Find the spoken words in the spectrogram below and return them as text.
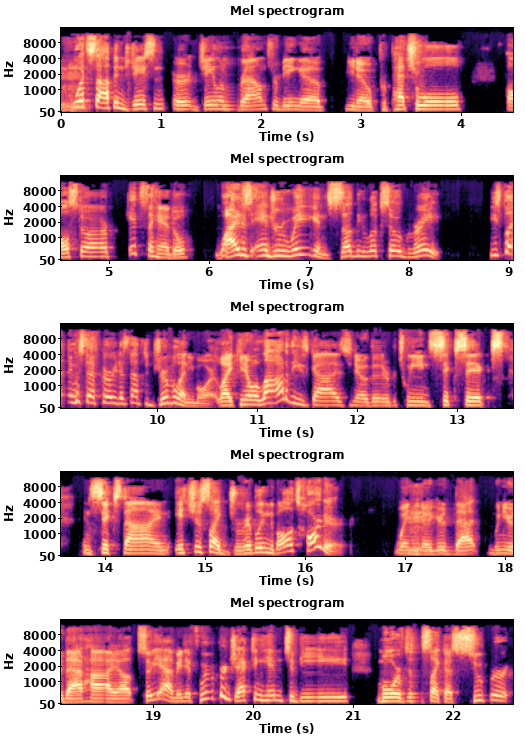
Mm-hmm. What's stopping Jason or Jaylen Brown from being a, you know, perpetual all star? It's the handle. Why does Andrew Wiggins suddenly look so great? He's playing with Steph Curry, doesn't have to dribble anymore. Like, you know, a lot of these guys, you know, they're between six six and six nine. It's just like dribbling the ball. It's harder when you know you're that when you're that high up. So yeah, I mean, if we're projecting him to be more of just like a super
